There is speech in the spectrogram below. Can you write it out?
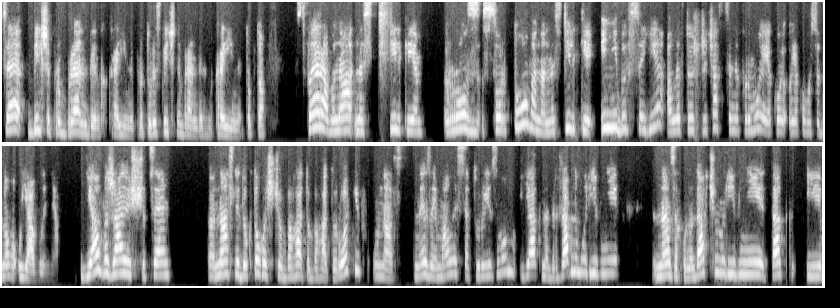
це більше про брендинг країни, про туристичний брендинг країни. Тобто сфера вона настільки розсортована, настільки і ніби все є, але в той же час це не формує якого, якогось одного уявлення. Я вважаю, що це е, наслідок того, що багато-багато років у нас не займалися туризмом як на державному рівні, на законодавчому рівні, так і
